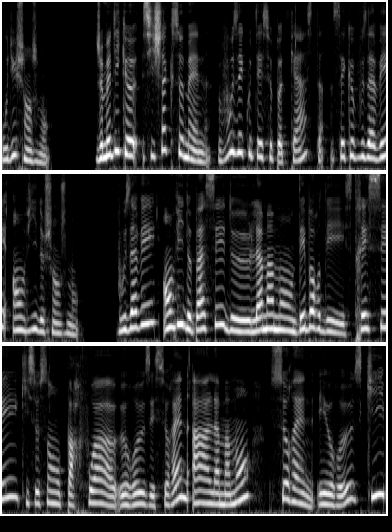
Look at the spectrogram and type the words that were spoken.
ou du changement? Je me dis que si chaque semaine vous écoutez ce podcast, c'est que vous avez envie de changement. Vous avez envie de passer de la maman débordée, stressée, qui se sent parfois heureuse et sereine, à la maman sereine et heureuse, qui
